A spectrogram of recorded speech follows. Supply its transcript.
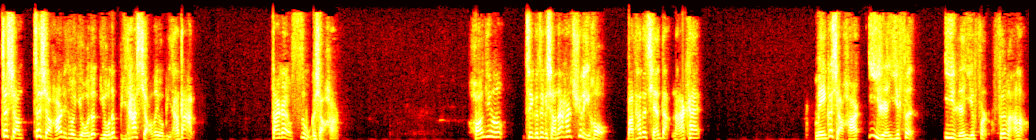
这小这小孩里头，有的有的比他小的，有比他大的，大概有四五个小孩。黄金荣这个这个小男孩去了以后，把他的钱打拿开。每个小孩一人一份，一人一份分完了，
